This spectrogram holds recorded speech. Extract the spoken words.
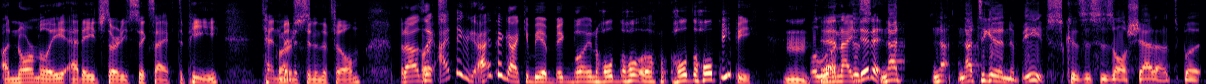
uh, normally at age 36 I have to pee 10 minutes into the film. But I was like, I think I think I could be a big boy and hold the whole hold the whole pee pee. Well, And I did it. Not not not to get into beefs because this is all shout outs, but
